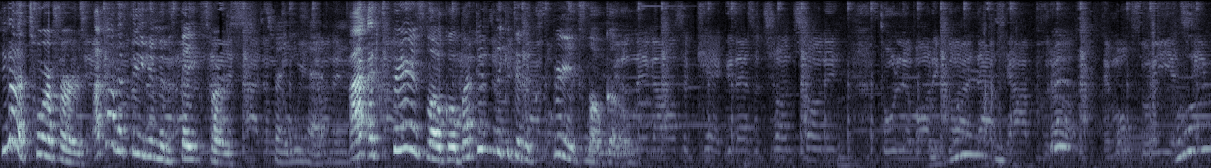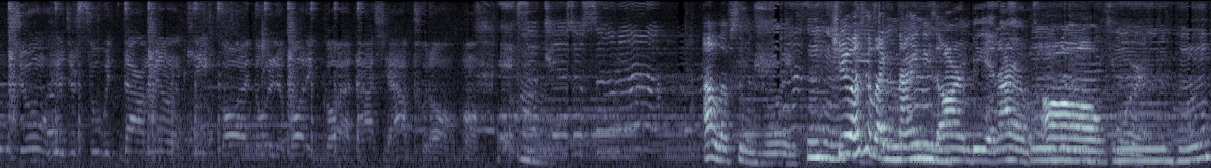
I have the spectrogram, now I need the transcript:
He got a tour first. I gotta see him in the states first. That's you haven't. I experienced Loco, but I didn't think it did experience Loco. Mm-hmm. I love Sumin's voice. Mm-hmm. She also like 90s R&B, and I am mm-hmm. all for it. hmm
